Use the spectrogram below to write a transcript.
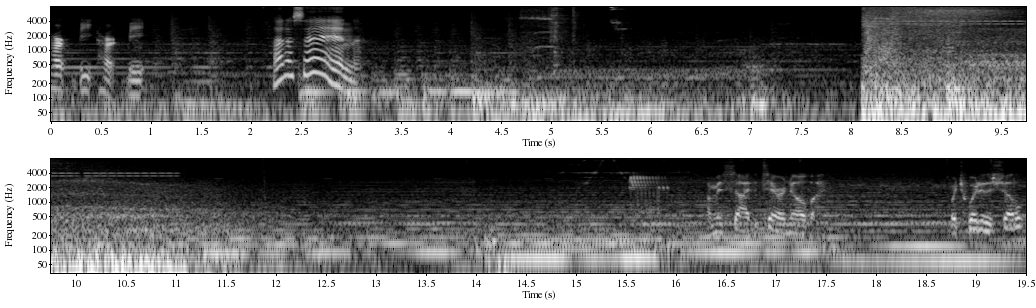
heartbeat, heartbeat. Let us in! I'm inside the Terra Nova. Which way to the shuttle?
